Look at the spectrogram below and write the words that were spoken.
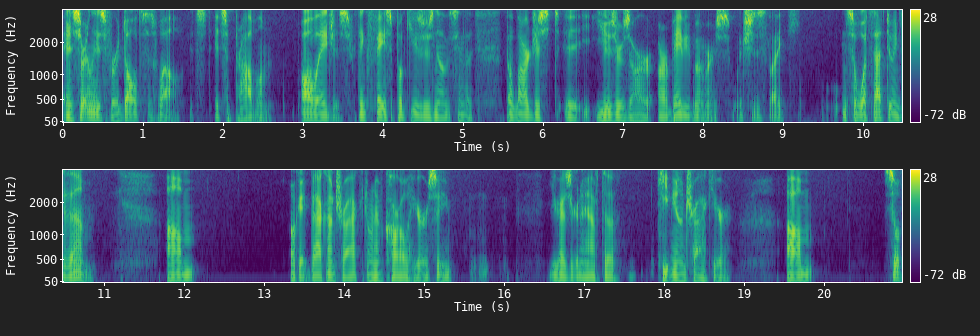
And it certainly is for adults as well. It's it's a problem, all ages. I think Facebook users now the the largest uh, users are are baby boomers, which is like, so what's that doing to them? Um, okay, back on track. I don't have Carl here, so you, you guys are going to have to keep me on track here. Um, so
